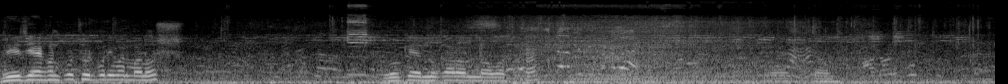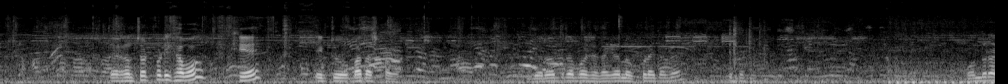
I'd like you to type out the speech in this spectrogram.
ব্রিজে এখন প্রচুর পরিমাণ মানুষ। লোকের লোকারণ্য অবস্থা একদম। তো এখন চটপটি খাব, খেয়ে একটু বাতাস খাব। যে বসে থাকে, লোক পড়াইতেছে বন্ধুরা,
